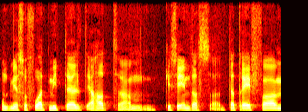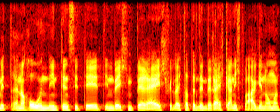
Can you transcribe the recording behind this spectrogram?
und mir sofort mitteilt, er hat ähm, gesehen, dass äh, der Treffer mit einer hohen Intensität in welchem Bereich, vielleicht hat er den Bereich gar nicht wahrgenommen,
